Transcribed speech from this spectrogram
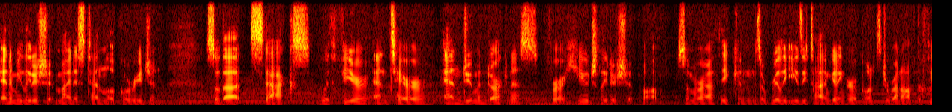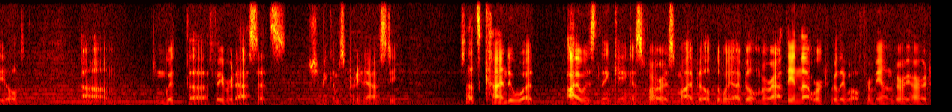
Enemy leadership minus 10 local region. So that stacks with Fear and Terror and Doom and Darkness for a huge leadership bomb. So Morathi can is a really easy time getting her opponents to run off the field. Um, with uh, favorite assets, she becomes pretty nasty. So that's kind of what I was thinking as far as my build, the way I built Morathi, and that worked really well for me on very hard,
